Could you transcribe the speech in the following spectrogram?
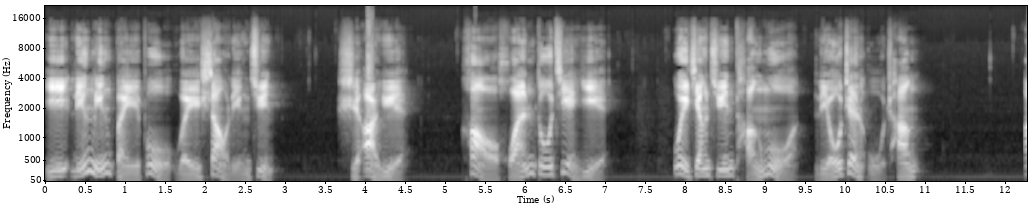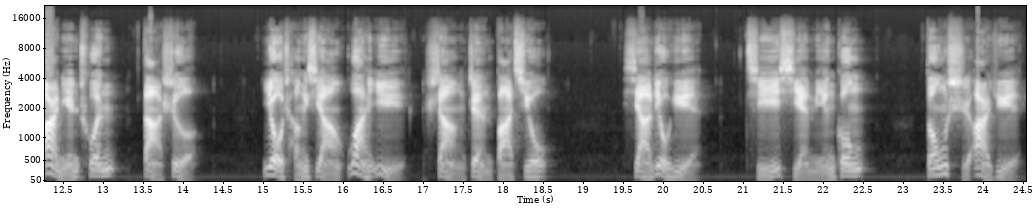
以零陵北部为少陵郡。十二月，号还都建业。魏将军滕穆留镇武昌。二年春，大赦。右丞相万玉上镇巴丘。夏六月，其显明宫。冬十二月，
